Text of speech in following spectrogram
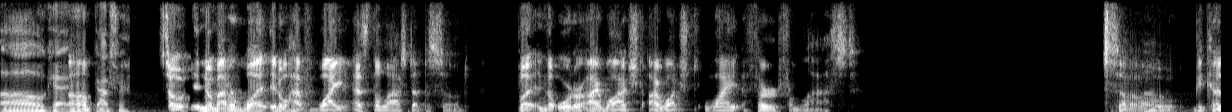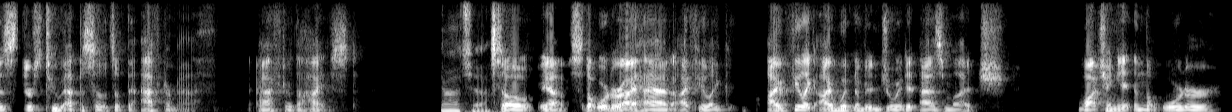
Oh, okay. Um, gotcha. So no matter what, it'll have White as the last episode. But in the order I watched, I watched White third from last. So Oh. because there's two episodes of the aftermath after the heist. Gotcha. So yeah, so the order I had, I feel like I feel like I wouldn't have enjoyed it as much watching it in the order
